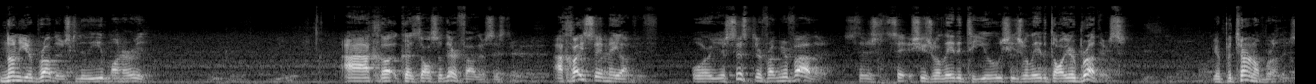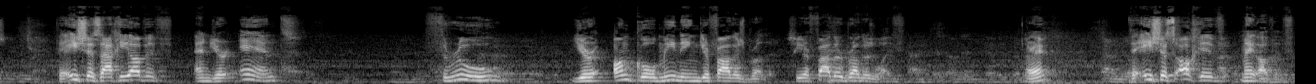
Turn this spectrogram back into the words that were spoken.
None of your brothers can do Ibum on her either. Because also their father's sister or your sister from your father. So she's related to you, she's related to all your brothers, your paternal brothers. Isha's and your aunt through your uncle, meaning your father's brother. So your father, brother's wife. All right? The Eishes Achiv may Aviv.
